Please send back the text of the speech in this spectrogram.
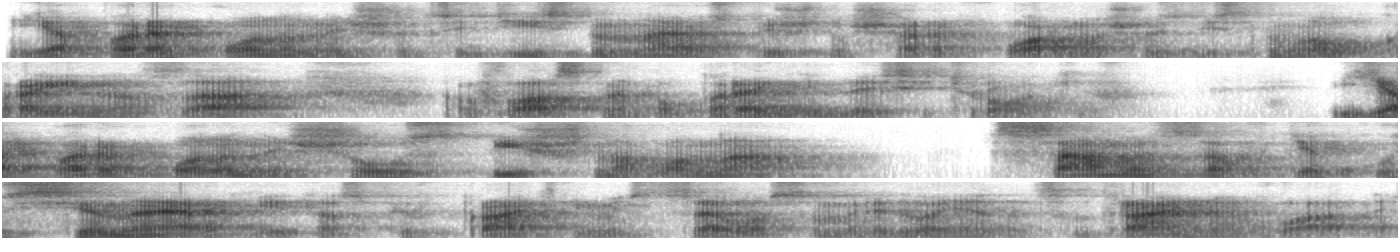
Я переконаний, що це дійсно найуспішніша реформа, що здійснила Україна за власне попередні 10 років. Я переконаний, що успішна вона саме завдяки синергії та співпраці місцевого самоврядування та центральної влади.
